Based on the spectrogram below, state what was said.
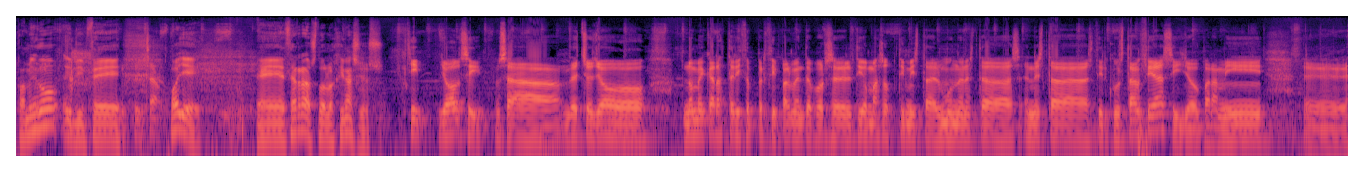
tu amigo, y dice, oye, eh, ¿Cerrados todos los gimnasios? Sí, yo sí. O sea, de hecho yo no me caracterizo principalmente por ser el tío más optimista del mundo en estas, en estas circunstancias y yo para mí eh,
